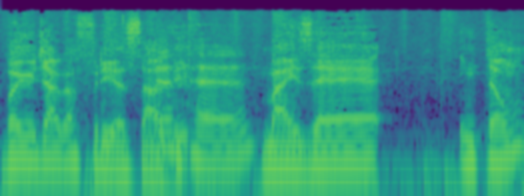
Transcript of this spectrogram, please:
banho de água fria, sabe? Aham. Mas é. Então,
